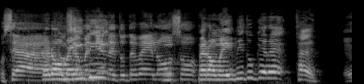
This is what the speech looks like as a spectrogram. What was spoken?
O sea, Pero o sea, ¿me maybe- entiendes? Tú te ves el oso. Pero maybe tú quieres, ¿sabes? Eh,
